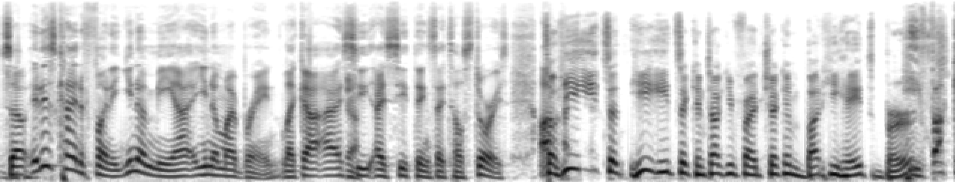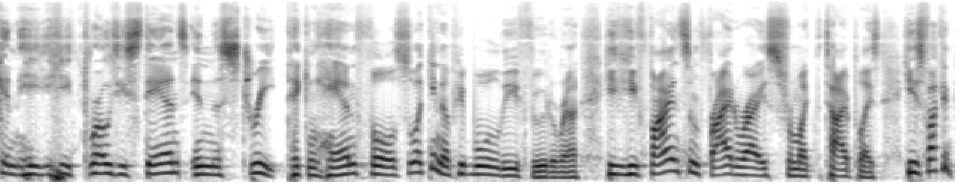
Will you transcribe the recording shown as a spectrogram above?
So it is kind of funny. You know me. I, you know my brain. Like I, I yeah. see, I see things. I tell stories. So uh, he eats a he eats a Kentucky Fried Chicken, but he hates birds. He fucking he he throws. He stands in the street taking handfuls. So like you know people will leave food around. He he finds some fried rice from like the Thai place. He's fucking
